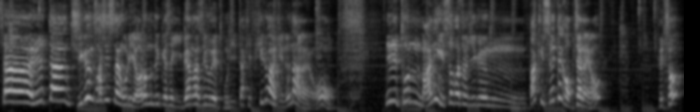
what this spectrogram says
자, 일단 지금 사실상 우리 여러분들께서 입양하시고에 돈이 딱히 필요하지는 않아요. 이 돈 많이 있어봤자 지금 딱히 쓸 데가 없잖아요. 그쵸?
